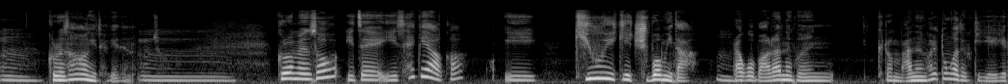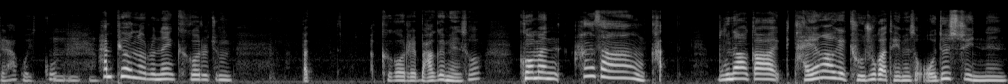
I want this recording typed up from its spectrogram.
음. 그런 상황이 되게 되는 거죠. 음. 그러면서 이제 이 세계화가 이 기후 위기의 주범이다라고 음. 말하는 건 그런 많은 활동가들이 그렇게 얘기를 하고 있고 음, 음, 음. 한편으로는 그거를 좀 막- 그거를 막으면서 그러면 항상 가- 문화가 다양하게 교류가 되면서 얻을 수 있는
